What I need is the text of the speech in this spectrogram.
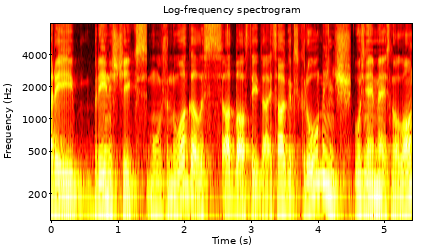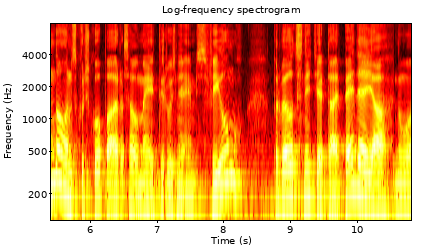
arī brīnišķīgs mūža nogales atbalstītājs Agris Krūmiņš, uzņēmējs no Londonas, kurš kopā ar savu meitu ir uzņēmis filmu par Veltes Niķeri. Tā ir pēdējā no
